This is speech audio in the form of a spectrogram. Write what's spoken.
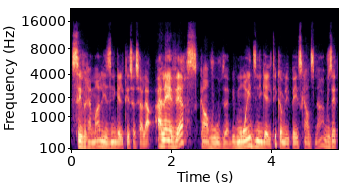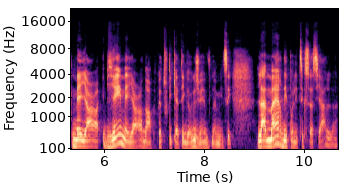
c'est vraiment les inégalités sociales. Alors, à l'inverse, quand vous avez moins d'inégalités, comme les pays scandinaves, vous êtes meilleur, bien meilleur dans à peu près toutes les catégories que je viens de vous nommer. La mère des politiques sociales,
